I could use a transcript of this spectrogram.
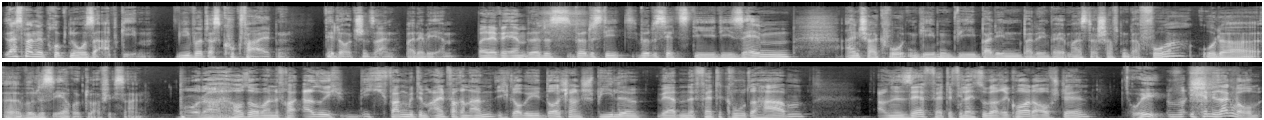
lass mal eine Prognose abgeben. Wie wird das Guckverhalten der Deutschen sein bei der WM? Bei der WM. Wird es, wird es, die, wird es jetzt die, dieselben Einschaltquoten geben wie bei den, bei den Weltmeisterschaften davor oder äh, wird es eher rückläufig sein? Boah, da haust du aber mal eine Frage. Also ich, ich fange mit dem Einfachen an. Ich glaube, die Deutschland-Spiele werden eine fette Quote haben. Also eine sehr fette, vielleicht sogar Rekorde aufstellen. Ui. Ich kann dir sagen, warum.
